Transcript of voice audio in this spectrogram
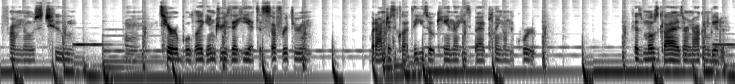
from those two um, terrible leg injuries that he had to suffer through. But I'm just glad that he's okay and that he's back playing on the court. Because most guys are not going to be able to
